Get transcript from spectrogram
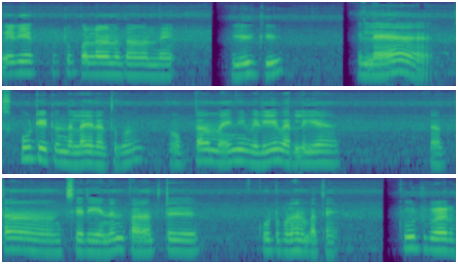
வெளியே கூப்பிட்டு போகலான்னு தான் வந்தேன். எதுக்கு? இல்லை ஸ்கூட்டி எட்டு வந்தல எல்லாத்துக்கும். அப்பதான் மைனி வெளியே வரலையே. அதான் சரி என்னன்னு பார்த்துட்டு கூட்டு போகலான்னு பார்த்தேன். கூட்டு பாரு.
